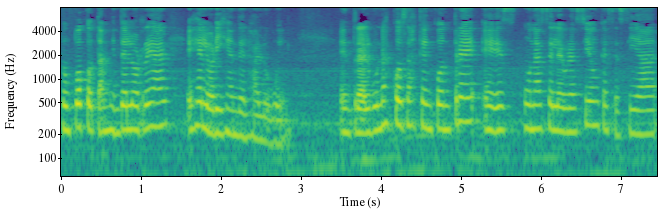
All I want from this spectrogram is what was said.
un poco también de lo real, es el origen del Halloween. Entre algunas cosas que encontré es una celebración que se hacía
